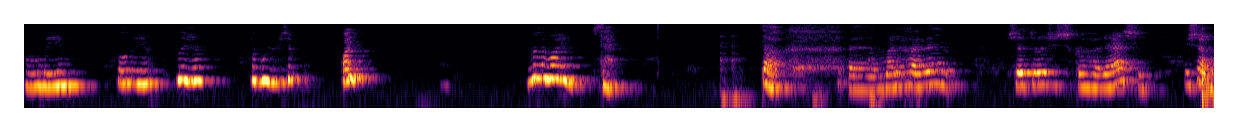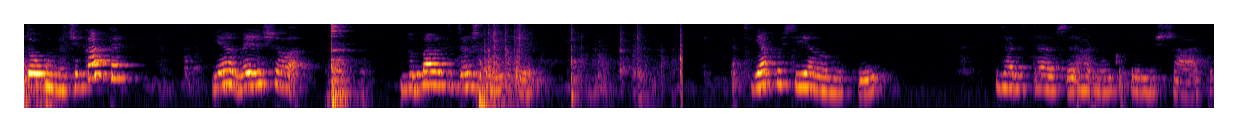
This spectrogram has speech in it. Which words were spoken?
лиємо, лиємо, лиємо. Я боюся. Ой. Виливаємо. Все. Так, е, маргарин ще трошечки гарячий. І щоб довго не чекати, я вирішила додати трошки муки. Я посіяла муку. Зараз треба все гарненько примішати.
